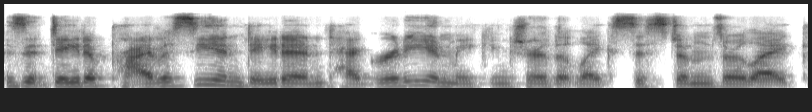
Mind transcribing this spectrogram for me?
is it data privacy and data integrity and making sure that like systems are like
